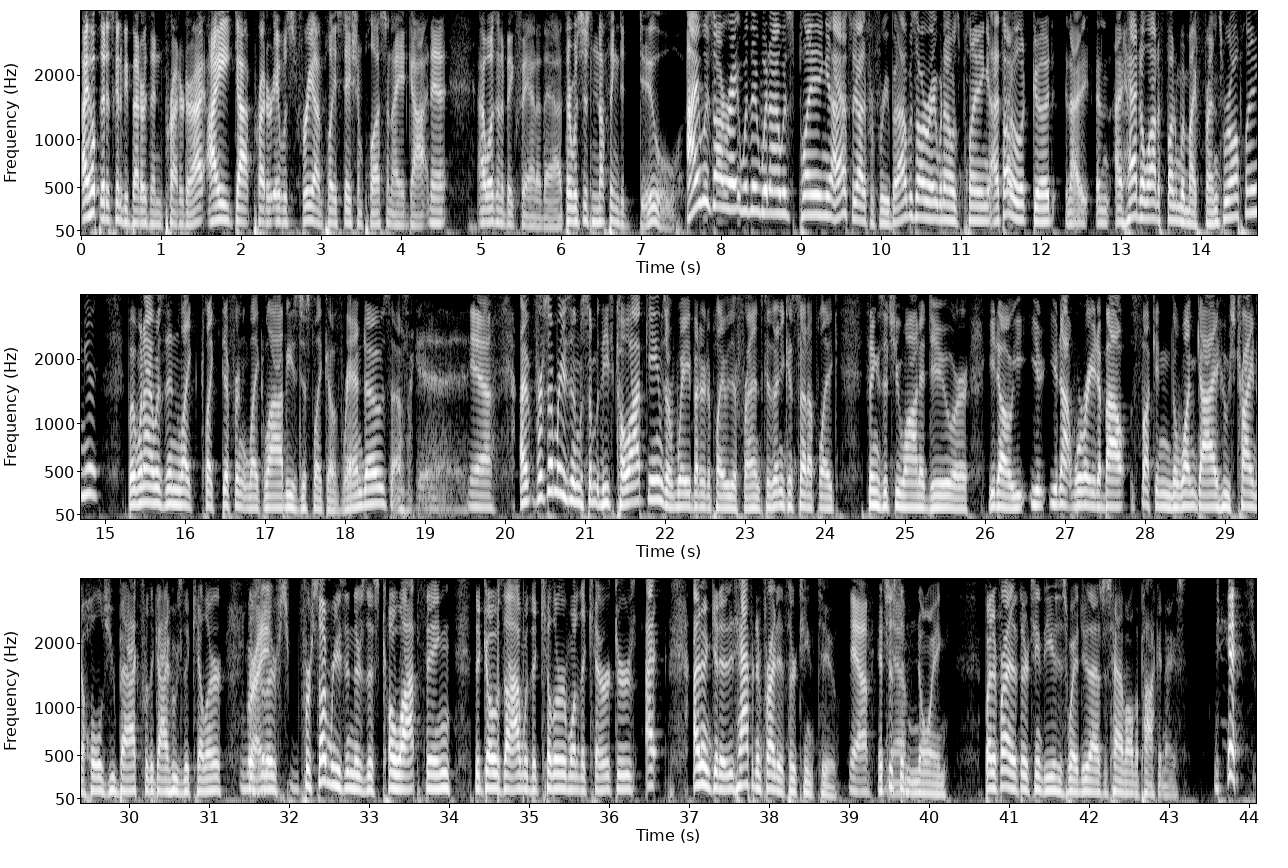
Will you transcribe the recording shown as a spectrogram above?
I hope that it's going to be better than Predator. I, I got Predator. It was free on PlayStation Plus, and I had gotten it. I wasn't a big fan of that. There was just nothing to do. I was all right with it when I was playing. it. I also got it for free, but I was all right when I was playing. it. I thought it looked good, and I and I had a lot of fun when my friends were all playing it. But when I was in like like different like lobbies, just like of randos, I was like, Ugh. Yeah. I, for some reason, some of these co-op games are way better to play with your friends because then you can set up like things that you want to do, or you know, you, you're not worried about fucking the one guy who's trying to hold you back for the guy who's the killer. Right. For some reason, there's this co-op thing that goes on with the killer and one of the characters. I I don't get it. It happened in Friday the Thirteenth too. Yeah. It's just yeah. annoying. But in Friday the Thirteenth, the easiest way to do that is just have all the pocket knives.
